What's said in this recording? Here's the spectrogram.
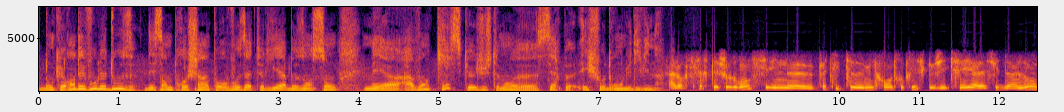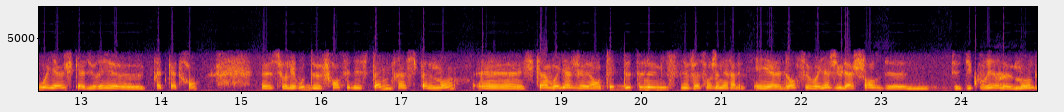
Donc rendez-vous le 12 décembre prochain pour vos ateliers à Besançon. Mais avant, qu'est-ce que justement Serpe et Chaudron Ludivine? Alors Serpe et Chaudron, c'est une petite micro-entreprise que j'ai créée à la suite d'un long voyage qui a duré près de 4 ans. Euh, sur les routes de France et d'Espagne principalement. Euh, C'était un voyage en quête d'autonomie de façon générale. Et euh, dans ce voyage, j'ai eu la chance de, de, découvrir le monde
